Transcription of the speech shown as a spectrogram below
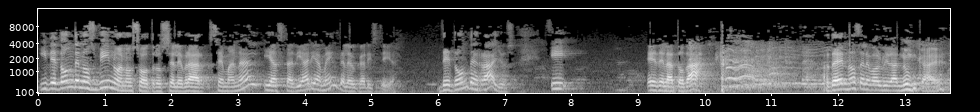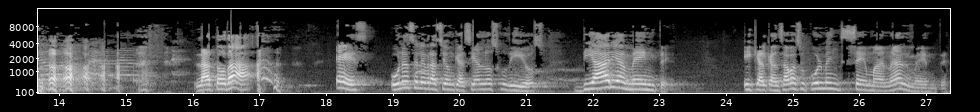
¿Y de dónde nos vino a nosotros celebrar semanal y hasta diariamente la Eucaristía? ¿De dónde rayos? Y es de la Todá. A ustedes no se les va a olvidar nunca, ¿eh? La Todá es una celebración que hacían los judíos diariamente y que alcanzaba su culmen semanalmente,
